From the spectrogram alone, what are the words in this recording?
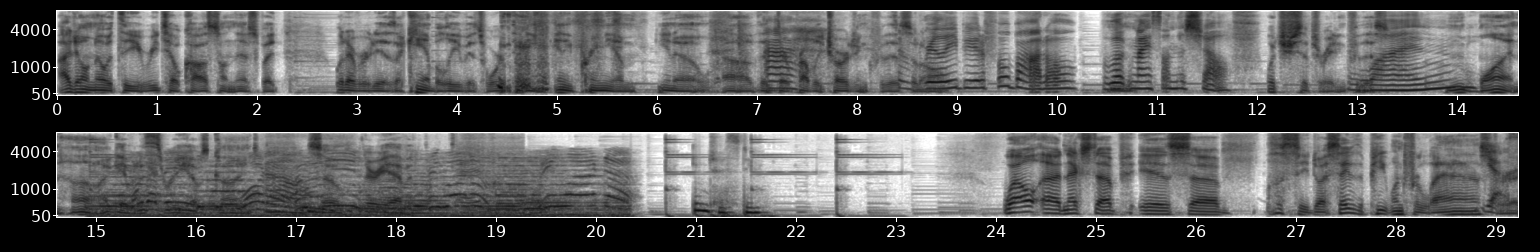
I don't know what the retail cost on this, but whatever it is, I can't believe it's worth any any premium, you know, uh, that they're Ah, probably charging for this It's a at really beautiful bottle. Look nice on the shelf. What's your sips rating for this? One. Mm, One, huh? I gave it a three. I was kind. Oh. So there you have it. Interesting. Well, uh, next up is uh, let's see. Do I save the Peat one for last? Yes. Or I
